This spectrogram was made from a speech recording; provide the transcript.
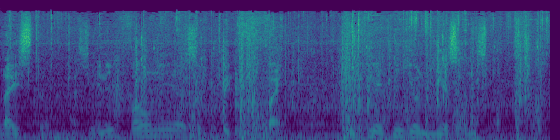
Luister, as jy nie wil nie, is dit bietjie fyn. Moet net nie jou neus instap.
